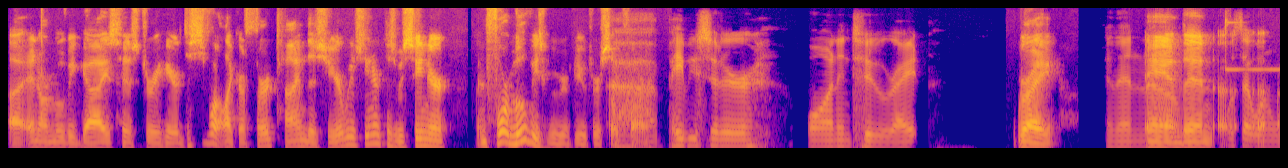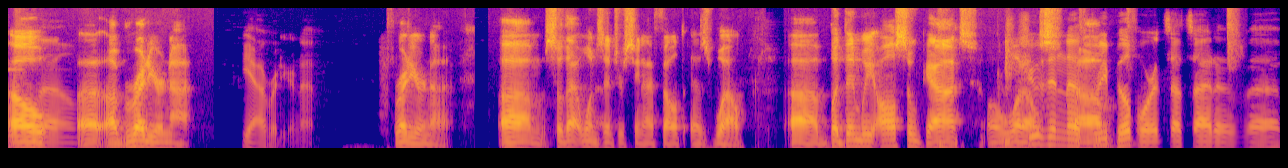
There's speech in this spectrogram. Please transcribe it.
uh, in our movie guys history here. This is what like our third time this year we've seen her because we've seen her in four movies we reviewed her so far. Uh, babysitter one and two, right? Right, And then and um, then uh, what's that one? With, oh, um, uh, uh, Ready or Not. yeah, ready or not? Ready or Not. Um, so that one's interesting. I felt as well. Uh, but then we also got oh, what she else? was in uh, three Um, billboards outside of uh,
